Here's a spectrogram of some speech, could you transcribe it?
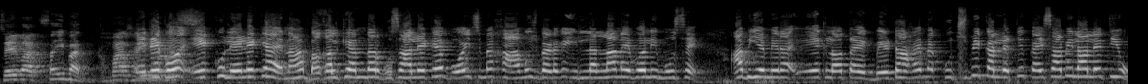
सही बात। सही बात। ये देखो एक को ले लेके आए ना बगल के अंदर घुसा लेके वो इसमें खामोश बैठ गई इल्लल्ला नहीं बोली मुँह से। अब ये मेरा एक लौता एक बेटा है मैं कुछ भी कर लेती हूँ कैसा भी ला लेती हूँ।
